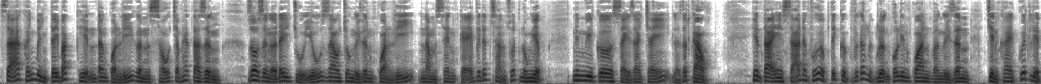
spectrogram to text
Xã Khánh Bình Tây Bắc hiện đang quản lý gần 600 hecta rừng, do rừng ở đây chủ yếu giao cho người dân quản lý nằm xen kẽ với đất sản xuất nông nghiệp, nên nguy cơ xảy ra cháy là rất cao. Hiện tại, xã đang phối hợp tích cực với các lực lượng có liên quan và người dân triển khai quyết liệt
